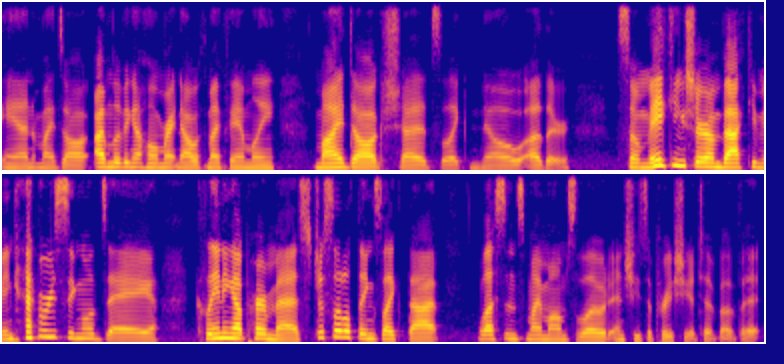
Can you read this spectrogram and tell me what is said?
and my dog I'm living at home right now with my family. My dog sheds like no other. So making sure I'm vacuuming every single day, cleaning up her mess, just little things like that lessens my mom's load and she's appreciative of it.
